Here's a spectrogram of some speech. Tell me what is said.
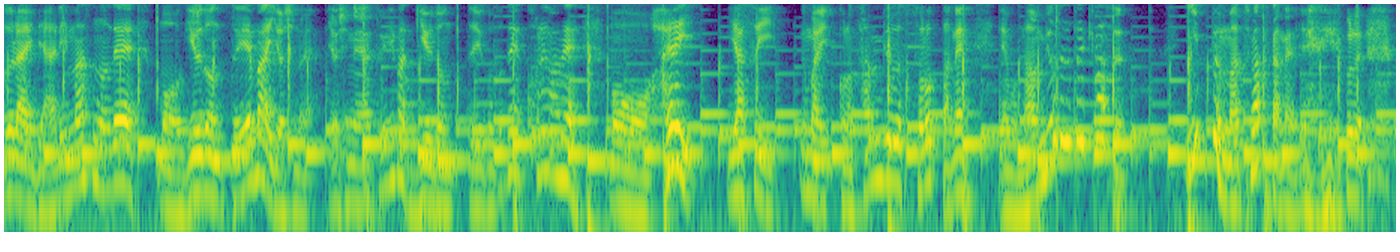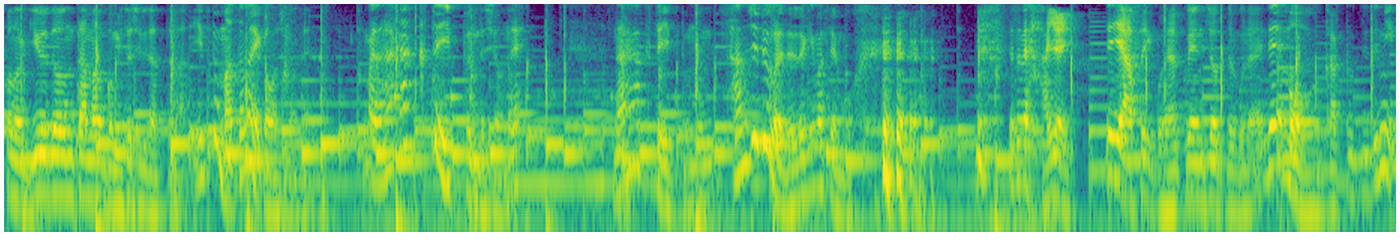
ぐらいでありますのでもう牛丼といえば吉野家。吉野家といえば牛丼ということでこれはねもう早い安いうまいこの3秒揃ったね、えもう何秒で出てきます ?1 分待ちますかね？これこの牛丼卵味噌汁だったら。1分待たないかもしれません。まあ長くて1分でしょうね。長くて1分。もう30秒ぐらい出てきますよもう。でそれ早い。で安い500円ちょっとぐらい。でもう確実にう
